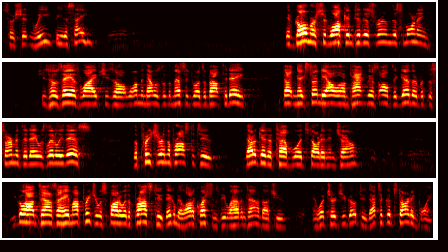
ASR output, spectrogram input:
so shouldn't we be the same? If Gomer should walk into this room this morning, she's Hosea's wife. She's a woman. That was what the message was about today. In fact, next Sunday I'll unpack this all together, but the sermon today was literally this the preacher and the prostitute. That'll get a tabloid started in town. You go out in town and say, hey, my preacher was spotted with a prostitute. There's going to be a lot of questions people have in town about you and what church you go to. That's a good starting point.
